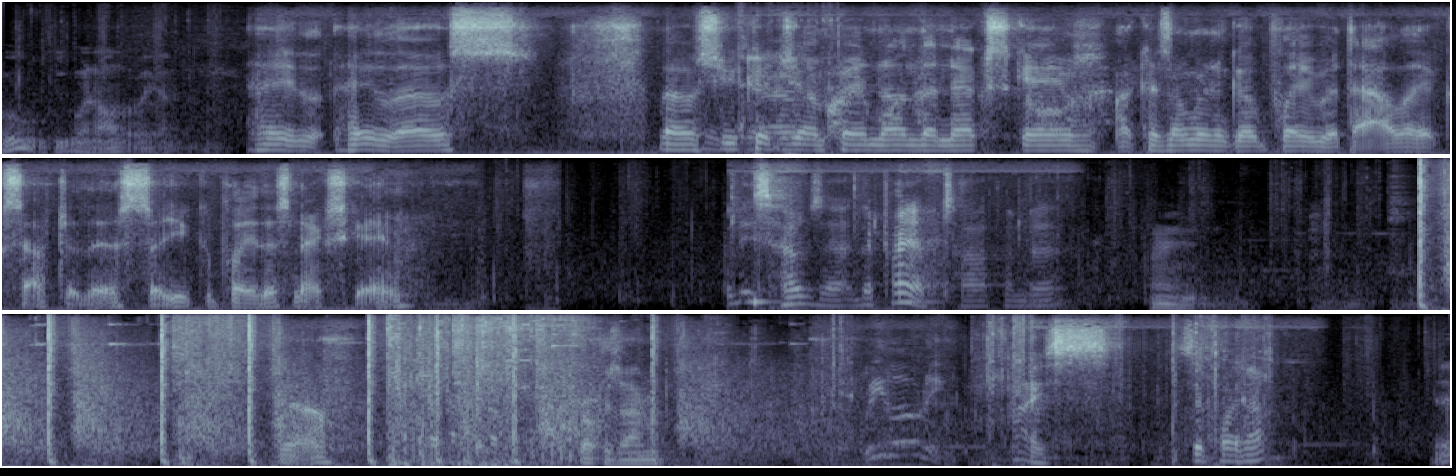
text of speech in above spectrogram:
Ooh, we went all the way up. Hey, hey, Los. Los, you could jump in on the next game, uh, because I'm going to go play with Alex after this, so you could play this next game. Where these hubs at? They're probably up top, I bet. Alright. Yeah. Broke his armor. Reloading. Nice. Zip line up. Yeah.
